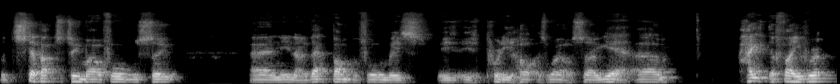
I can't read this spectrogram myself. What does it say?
The step up to two mile four will suit and you know that bumper form is is, is pretty hot as well. So yeah, um, hate the favourite.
